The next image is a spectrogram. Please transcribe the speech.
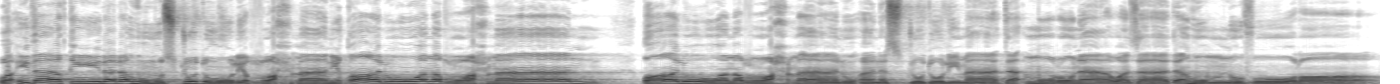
وإذا قيل لهم اسجدوا للرحمن قالوا وما الرحمن؟ قالوا وما الرحمن؟ أنسجد لما تأمرنا وزادهم نفورا.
